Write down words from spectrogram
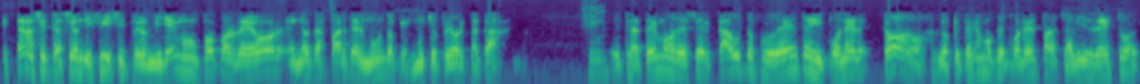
está en una situación difícil, pero miremos un poco alrededor en otras partes del mundo que es mucho peor que acá. Y tratemos de ser cautos, prudentes y poner todo lo que tenemos que poner para salir de esto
